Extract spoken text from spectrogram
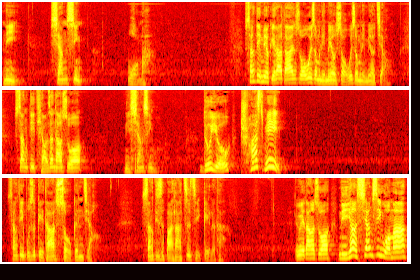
你相信我吗？”上帝没有给他答案，说为什么你没有手，为什么你没有脚？上帝挑战他说：“你相信我吗？Do you trust me？” 上帝不是给他手跟脚，上帝是把他自己给了他。因为当他说你要相信我吗？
